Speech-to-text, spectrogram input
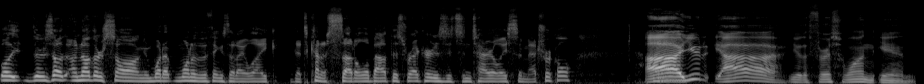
Well, there's a, another song, and what one of the things that I like that's kind of subtle about this record is it's entirely symmetrical. Ah, you ah, you're the first one in.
